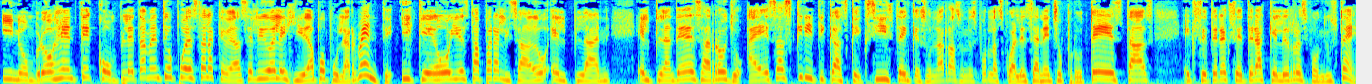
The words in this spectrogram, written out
y nombró gente completamente opuesta a la que había salido elegida popularmente y que hoy está paralizado el plan, el plan de desarrollo. A esas críticas que existen, que son las razones por las cuales se han hecho protestas, etcétera, etcétera, ¿qué le responde usted?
